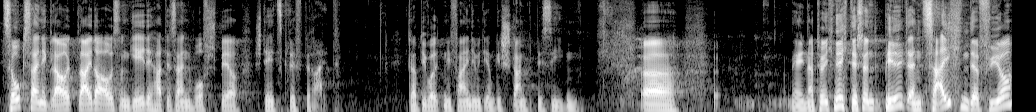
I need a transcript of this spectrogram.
zog seine Kleider aus und jede hatte seinen Wurfspeer stets griffbereit. Ich glaube, die wollten die Feinde mit ihrem Gestank besiegen. Äh, Nee, natürlich nicht. Das ist ein Bild, ein Zeichen dafür.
